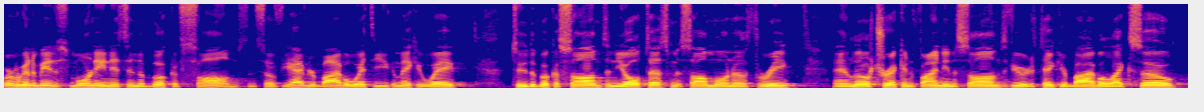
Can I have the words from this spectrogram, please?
where we're going to be this morning is in the book of Psalms. And so if you have your Bible with you, you can make your way to the book of Psalms in the Old Testament, Psalm 103. And a little trick in finding the Psalms, if you were to take your Bible like so,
